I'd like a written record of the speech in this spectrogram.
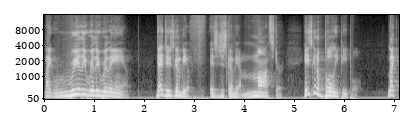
Like, really, really, really am. That dude's going to be a, is just going to be a monster. He's going to bully people. Like,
